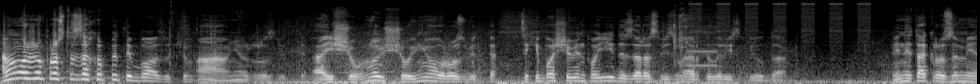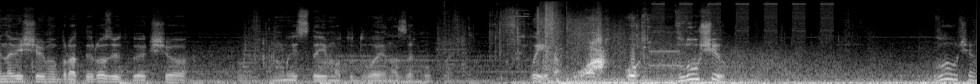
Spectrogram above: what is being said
А ми можемо просто захопити базу. Чому? А, у нього розвідка. А і що? Ну і що, у нього розвідка. Це хіба що він поїде, зараз візьме артилерійський удар. Він і так розуміє, навіщо йому брати розвідку, якщо ми стоїмо тут двоє на захопленні. Виїхав. О! О! Влучив! Влучив.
